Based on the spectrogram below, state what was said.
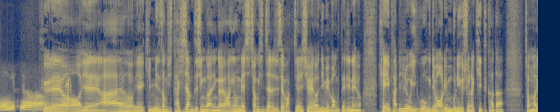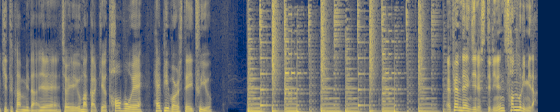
안녕히 계세요. 그래요. 예. 아유, 예. 김민성 씨 다시 잠드신 거 아닌가요? 황영래 씨 정신 차려주세요. 박지현 씨 회원님이 멍 때리네요. K816290님 어린 분이시구나. 기특하다. 정말 기특합니다. 예. 저희 음악 갈게요. 터보의 Happy Birthday To You. FM 대행진에서 드리는 선물입니다.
